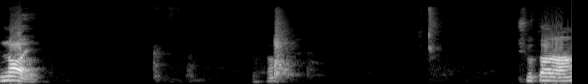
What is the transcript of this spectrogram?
নয়। সুতরাং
